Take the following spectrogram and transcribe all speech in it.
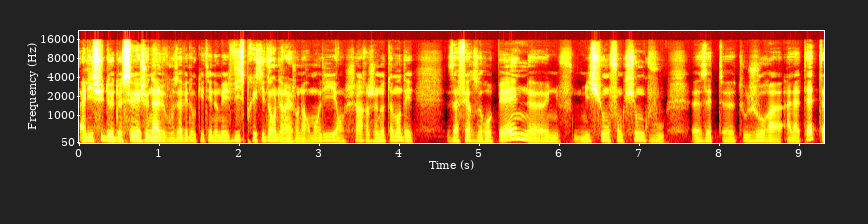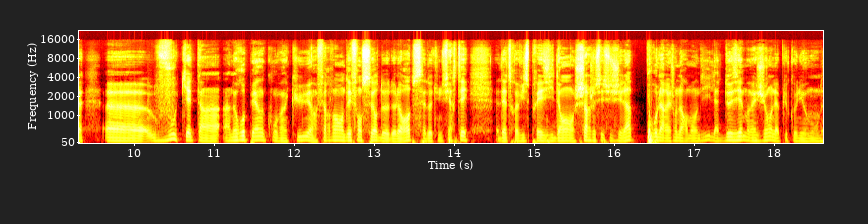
à l'issue de, ces régionales, vous avez donc été nommé vice-président de la région Normandie, en charge notamment des affaires européennes, une mission, fonction que vous êtes toujours à, la tête. vous qui êtes un, Européen convaincu, un fervent défenseur de, de l'Europe, ça doit être une fierté d'être vice-président en charge de ces sujets-là pour la région Normandie, la deuxième région la plus connue au monde.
